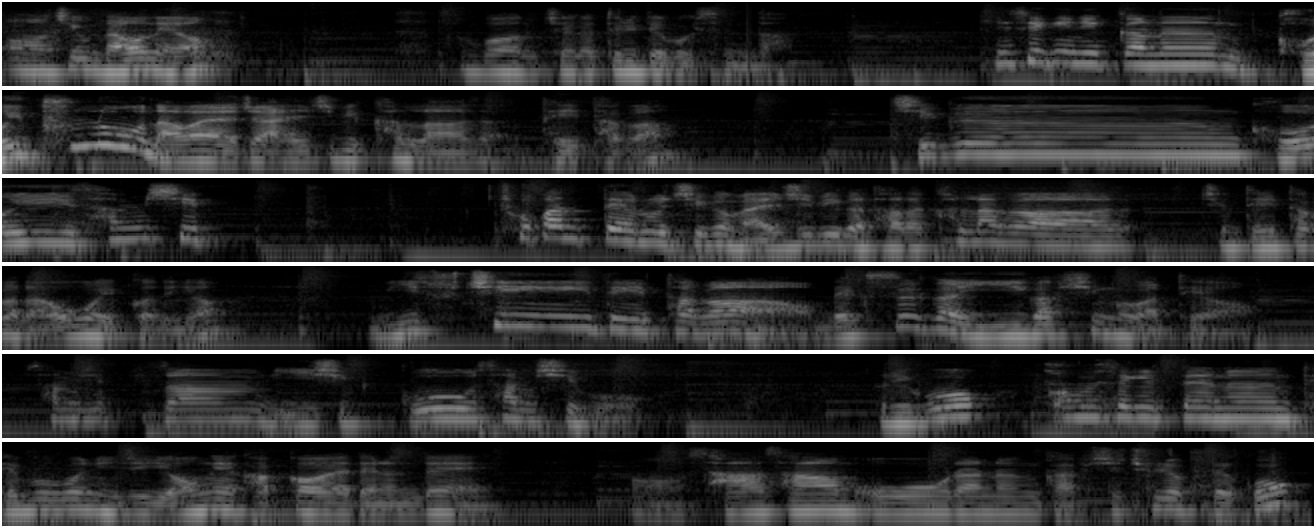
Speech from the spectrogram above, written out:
어, 지금 나오네요. 한번 제가 들이대 보겠습니다. 흰색이니까는 거의 full로 나와야죠. RGB 칼라 데이터가. 지금 거의 30 초반대로 지금 RGB가 다, 다 칼라가 지금 데이터가 나오고 있거든요. 이 수치 데이터가 max가 이 값인 것 같아요. 33, 29, 35. 그리고 검은색일 때는 대부분 이제 0에 가까워야 되는데 어, 435라는 값이 출력되고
